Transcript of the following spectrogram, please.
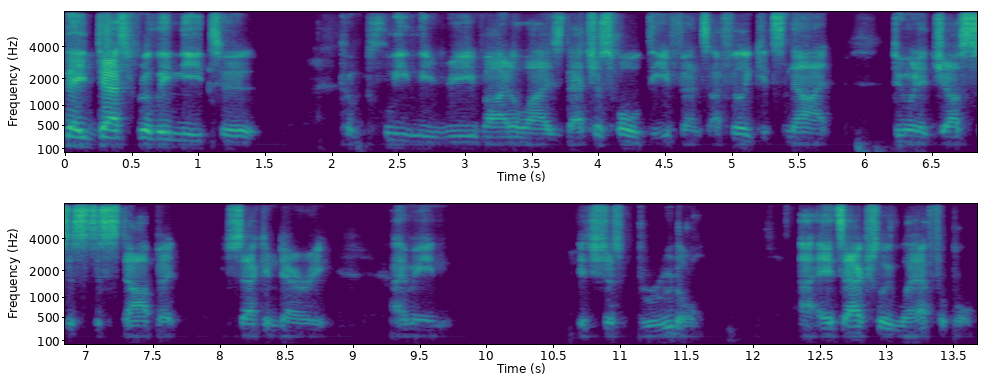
they desperately need to completely revitalize that just whole defense. I feel like it's not doing it justice to stop at secondary. I mean, it's just brutal. Uh, it's actually laughable.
